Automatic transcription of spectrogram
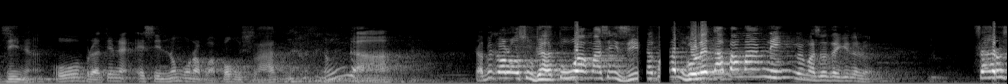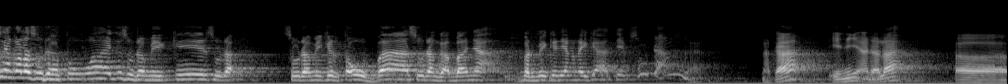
zina. Oh, berarti nek esi nom ora apa-apa Ustaz. Enggak. Tapi kalau sudah tua masih zina, kan golet apa maning maksudnya gitu loh. Seharusnya kalau sudah tua itu sudah mikir, sudah sudah mikir taubat, sudah nggak banyak berpikir yang negatif, sudah enggak. Maka ini adalah Eh,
